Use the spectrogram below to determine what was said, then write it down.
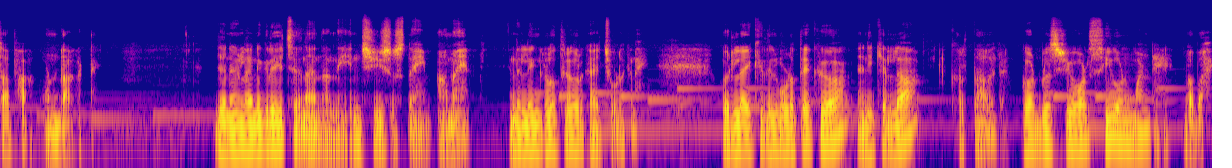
സഭ ഉണ്ടാകട്ടെ. ജനങ്ങളെ അനുഗ്രഹിച്ചതിനായി നന്ദി. ഇൻ ജീസസ് നെയിം അമേൻ എന്റെ ലിങ്കുകൾ ഒത്തിരി പേർക്ക് അയച്ചു കൊടുക്കണേ. ഒരു ലൈക്ക് ഇതിന് കൊടുത്തേക്കുക. എനിക്കെല്ലാ കർത്താവിന് God bless you all see on Monday bye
